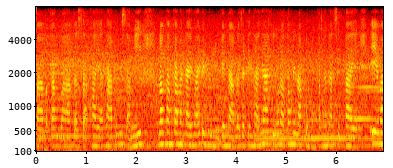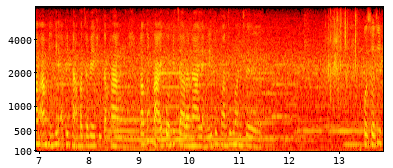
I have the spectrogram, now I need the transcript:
ปาปะกังวาตัสสะทายาทาพระวิสามิเราทำกรรมอันใดไว้เป็นบุญหรือเป็นบาปเราจะเป็นทายาทคือว่าเราต้องได้รับผลของกรรมนั้นๆสืบไปเอวังอัมหิหิอภิถังปัจเจเวคิตพัง เราทั้งหลายควรพิจารณาอย่างนี้ทุกวันทุกวันเถิด บทสวดที่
